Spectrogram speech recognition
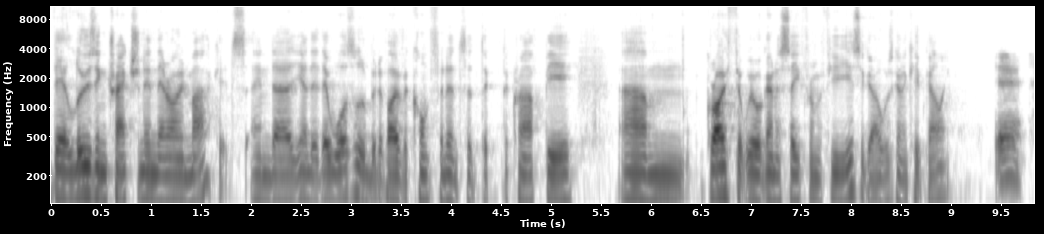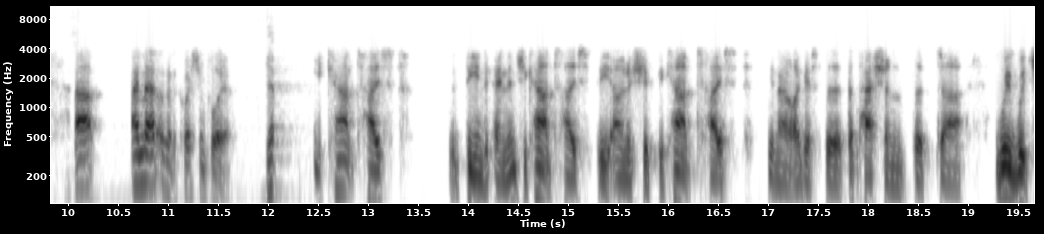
they're losing traction in their own markets. And uh, you know, there, there was a little bit of overconfidence that the, the craft beer um, growth that we were going to see from a few years ago was going to keep going. Yeah. Uh, hey, Matt, I've got a question for you. Yep. You can't taste the independence. You can't taste the ownership. You can't taste, you know, I guess the, the passion that uh, with which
